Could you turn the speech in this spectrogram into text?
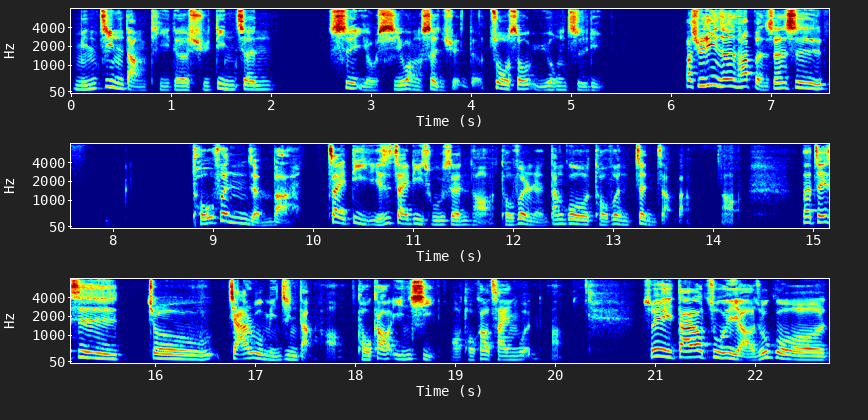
民进党提的徐定祯是有希望胜选的，坐收渔翁之利。那徐定祯他本身是。头份人吧，在地也是在地出身哈，头份人当过头份镇长吧，啊，那这次就加入民进党啊，投靠英系哦，投靠蔡英文啊，所以大家要注意啊，如果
